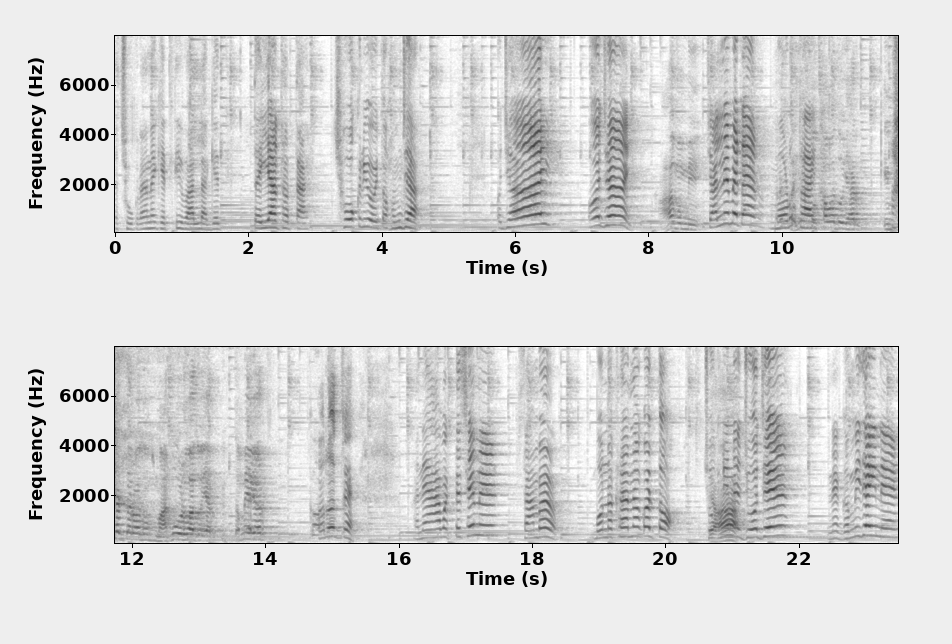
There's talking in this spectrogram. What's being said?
આ છોકરાને કેટલી વાર લાગે તૈયાર થતા. છોકરી હોય તો સમજા. ઓ જય ઓ જય. હા મમ્મી. ચાલ ને બેટા મોડું થાય. થવા દો યાર. ઇન્સર્ટ કરવા દો માથું ઓળવા દો યાર. તમે યાર. કરો છે. અને આ વખતે છે ને સાંભળ બહુ નખરા ન કરતો. છોકરીને જોજે ને ગમી જાય ને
